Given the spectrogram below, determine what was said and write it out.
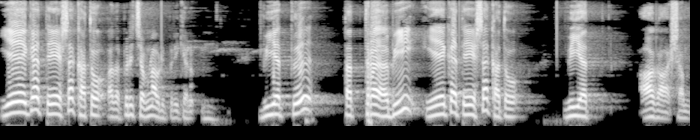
ஏகதேச கதோ. அதை பிரித்தோம்னா அப்படி பிரிக்கணும். வியத்து தத்ர அபி ஏகதேச கதோ. வியத் ஆகாசம்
